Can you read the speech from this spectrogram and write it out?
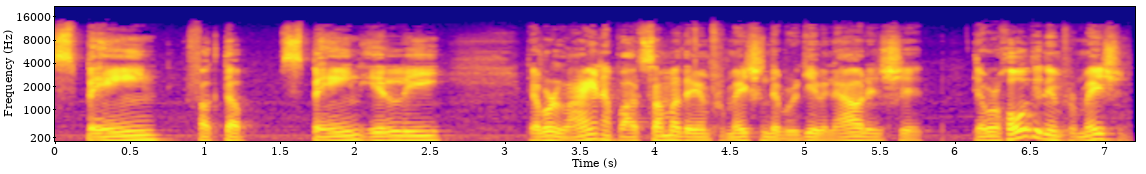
Spain fucked up Spain, Italy. They were lying about some of the information that were giving out and shit. They were holding information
